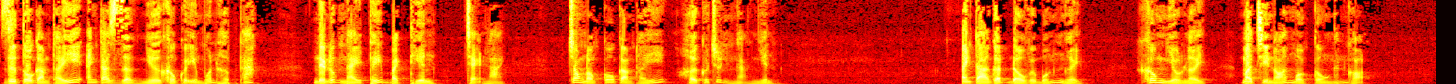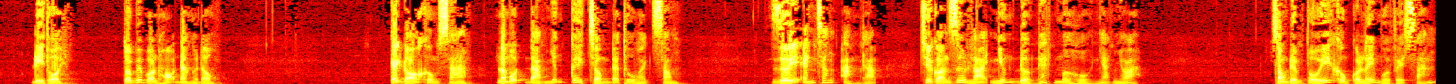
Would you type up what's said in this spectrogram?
Dư tô cảm thấy anh ta dường như không có ý muốn hợp tác, nên lúc này thấy Bạch Thiên chạy lại. Trong lòng cô cảm thấy hơi có chút ngạc nhiên. Anh ta gật đầu với bốn người, không nhiều lời mà chỉ nói một câu ngắn gọn. Đi thôi, tôi biết bọn họ đang ở đâu. Cách đó không xa là một đám những cây trồng đã thu hoạch xong. Dưới ánh trăng ảm đạm, chỉ còn dư lại những đường nét mơ hồ nhạt nhòa. Trong đêm tối không có lấy mùi về sáng,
